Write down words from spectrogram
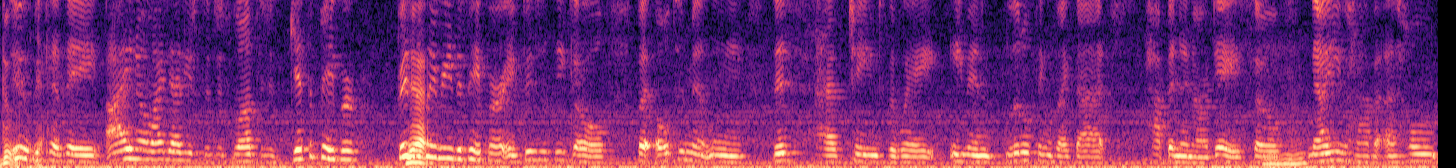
Do- do, yeah. because they. I know my dad used to just love to just get the paper, physically read the paper, and physically go. But ultimately, this has changed the way even little things like that happen in our day. So now you have a whole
